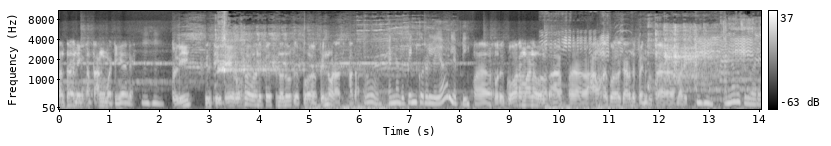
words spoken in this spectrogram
வந்தா நீங்க தாங்க மாட்டீங்கன்னு சொல்லி சிரிச்சுக்கிட்டே ரொம்ப வந்து பேசுனது வந்து ஒரு பெண்ணோட ஆத்மா தான். என்னது பெண் குரல்லையா இல்லை எப்படி? ஒரு கோரமான ஆம்பளை குரல் கறந்து பெண் மாதிரி. என்னவா சொல்லுவாரு?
